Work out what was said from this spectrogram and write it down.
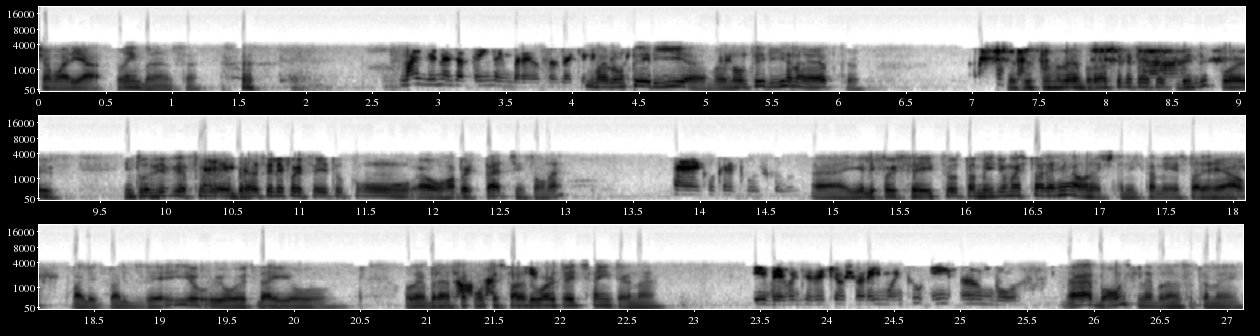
chamaria lembrança. Imagina, já tem lembranças daquele mas não filme. teria, mas não teria na época. Esse filme Lembrança ele foi feito Ah. bem depois. Inclusive o filme É. Lembrança ele foi feito com é, o Robert Pattinson, né? É, com o Crepúsculo. É, e ele foi feito também de uma história real, né? Titanic também é história real, vale, vale dizer. E, o- e o esse daí, o, o Lembrança Nossa, conta a história do World Trade Center, né? E devo dizer que eu chorei muito em ambos. É bom esse Lembrança também.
